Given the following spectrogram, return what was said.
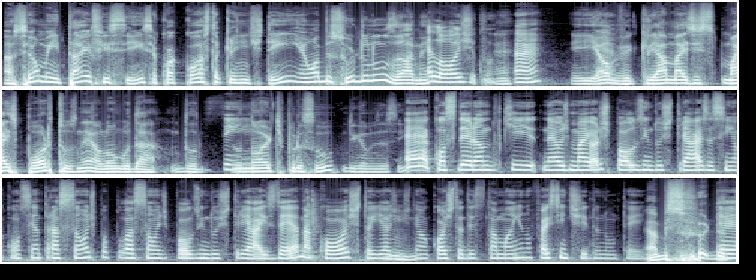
Ah, Se aumentar a eficiência com a costa que a gente tem, é um absurdo não usar, né? É lógico. É. E É. óbvio, criar mais, mais portos, né, ao longo da, do, do norte para o sul, digamos assim. É, considerando que né, os maiores polos industriais, assim, a concentração de população de polos industriais é na costa e a gente Uhum. tem uma costa desse tamanho, não faz sentido não ter. É um absurdo. É,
